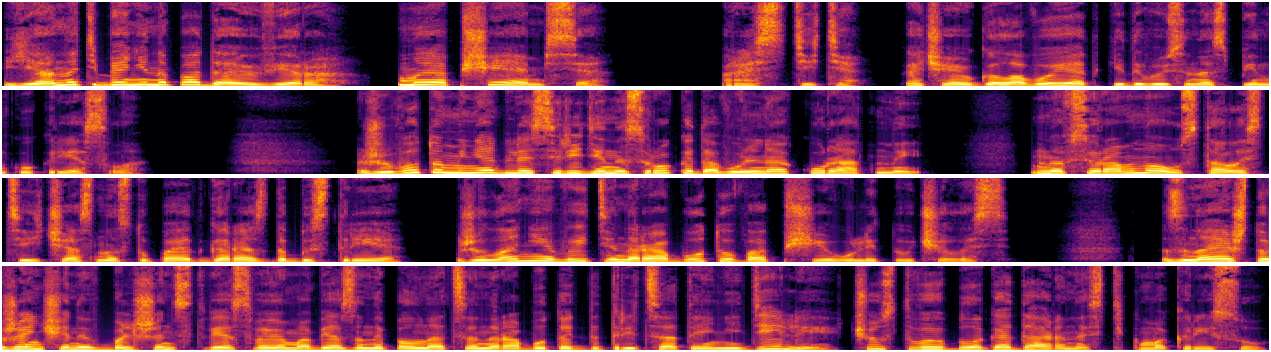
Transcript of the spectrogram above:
«Я на тебя не нападаю, Вера. Мы общаемся». «Простите», — качаю головой и откидываюсь на спинку кресла. Живот у меня для середины срока довольно аккуратный, но все равно усталость сейчас наступает гораздо быстрее. Желание выйти на работу вообще улетучилось. Зная, что женщины в большинстве своем обязаны полноценно работать до 30-й недели, чувствую благодарность к Макрису.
